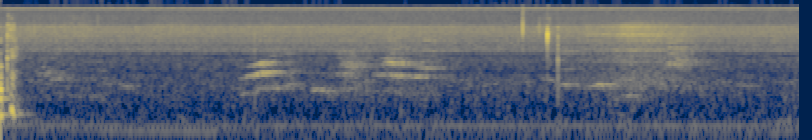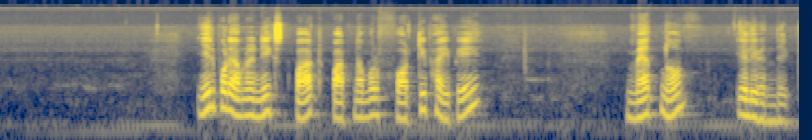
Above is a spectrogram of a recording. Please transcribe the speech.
ওকে এরপরে আমরা next part part number forty ফাইভে ম্যাথ নং এলেভেন দেখব।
